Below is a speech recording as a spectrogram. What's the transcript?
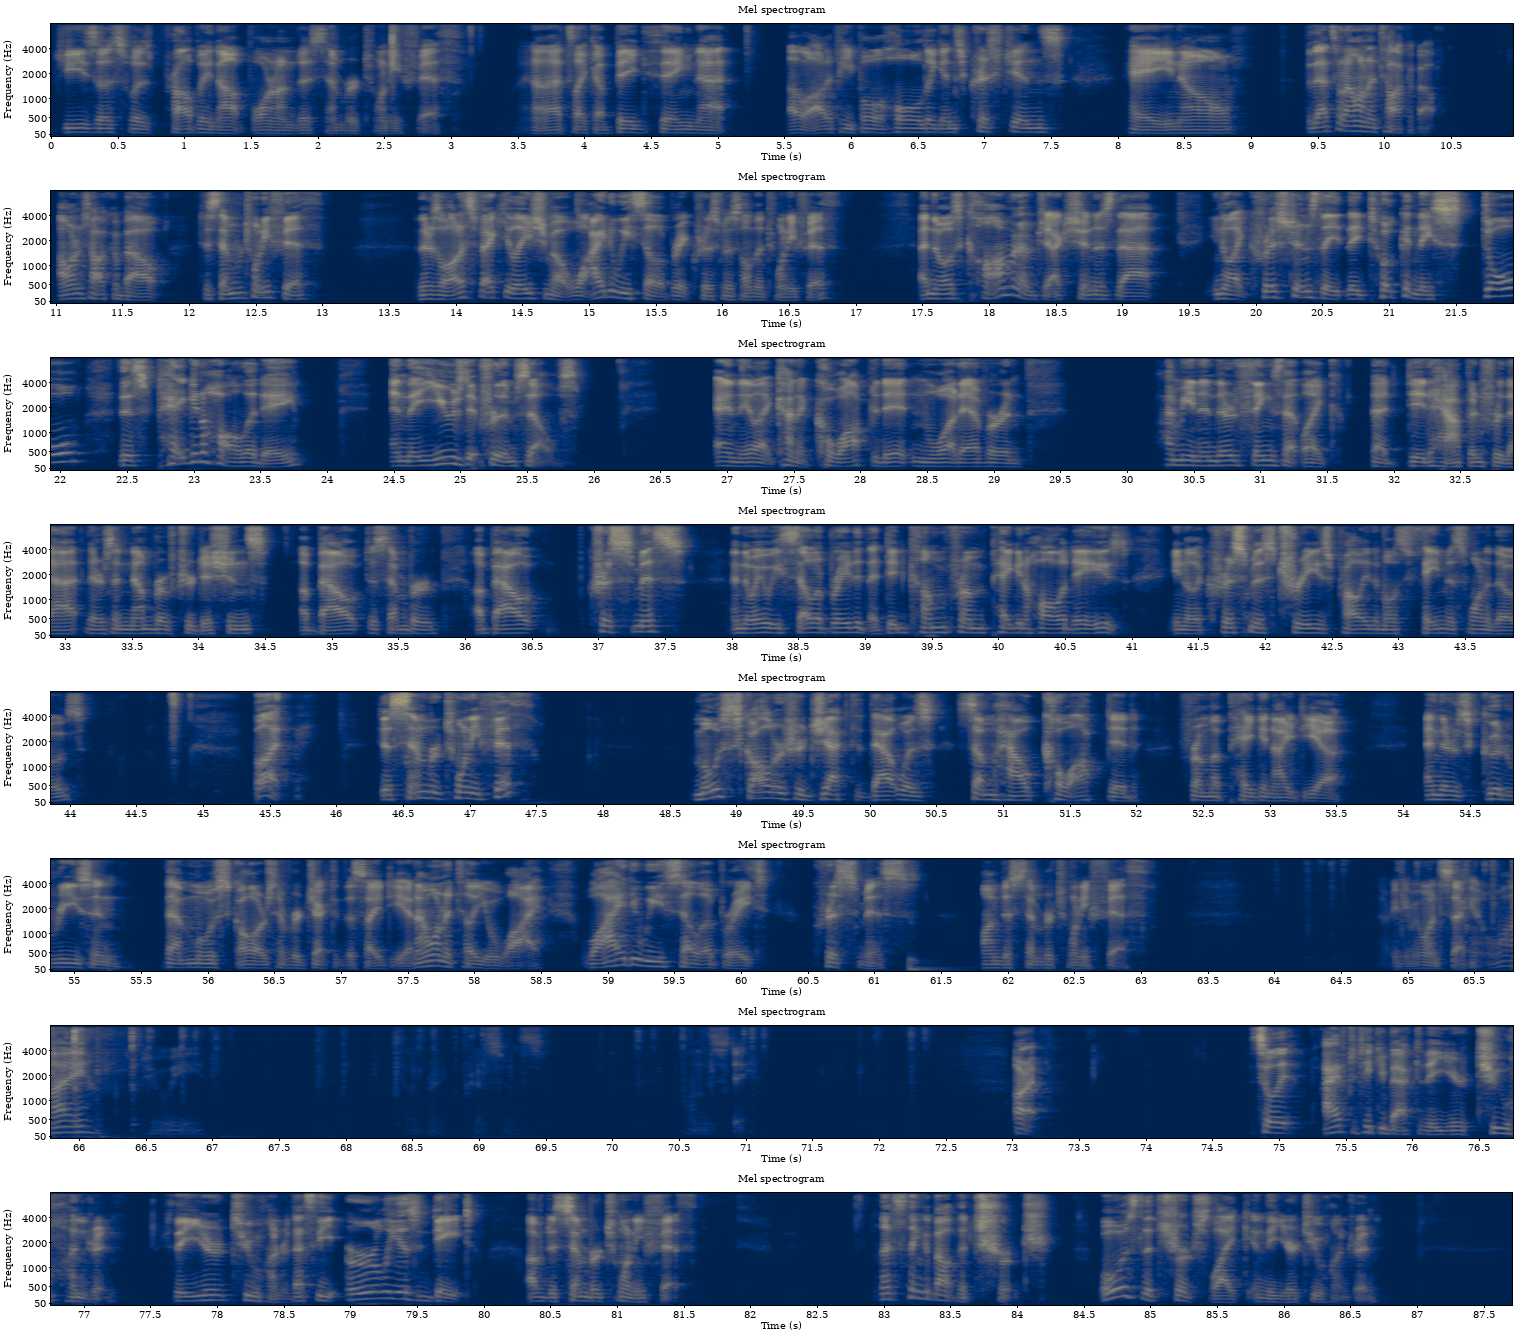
Jesus was probably not born on December 25th. I know that's like a big thing that a lot of people hold against Christians. Hey, you know, but that's what I want to talk about. I want to talk about December 25th. And there's a lot of speculation about why do we celebrate Christmas on the 25th? And the most common objection is that you know, like Christians, they they took and they stole this pagan holiday and they used it for themselves. And they like kind of co-opted it and whatever. And I mean, and there are things that like that did happen for that. There's a number of traditions about December, about Christmas and the way we celebrate it that did come from pagan holidays. You know, the Christmas tree is probably the most famous one of those. But December 25th, most scholars reject that that was somehow co opted from a pagan idea. And there's good reason that most scholars have rejected this idea. And I want to tell you why. Why do we celebrate Christmas on December 25th? All right, give me one second. Why do we celebrate Christmas on this day? All right. So it, I have to take you back to the year 200 to the year 200. That's the earliest date of December 25th. Let's think about the church. What was the church like in the year 200?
